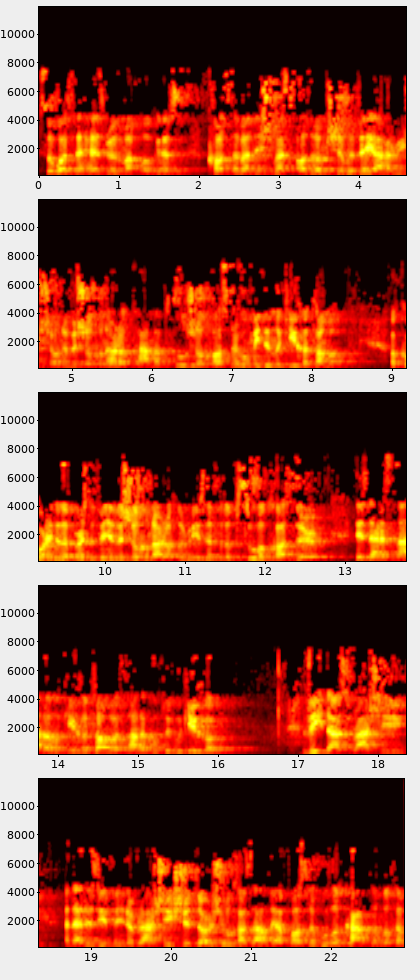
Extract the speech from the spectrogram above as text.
So what's the hezbollah of the machlokas? Kostav anishmas adam shelideya harishona v'shulchan tama psul shel hu midin lekicha tama. According to the first opinion of the Shulchan Aruch, the reason for the psul of chaser is that it's not a lekicha tama, it's not a complete lekicha. Vidas Rashi, and that is the opinion of Rashi, Shedarshu Chazal Me'apasach U'lakatam L'chem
